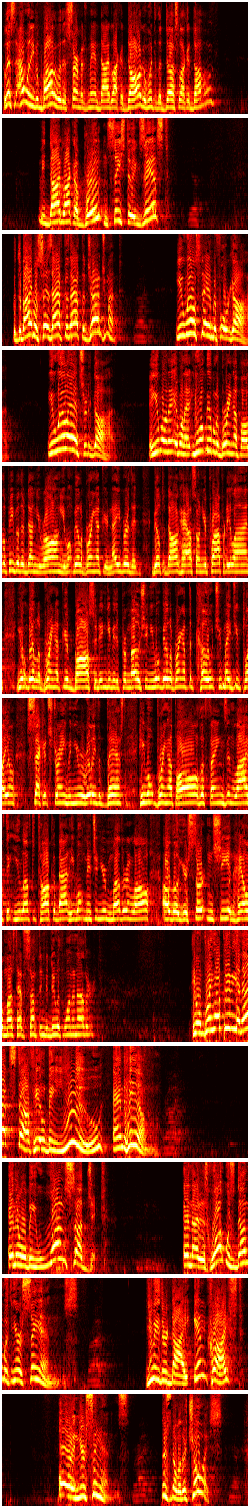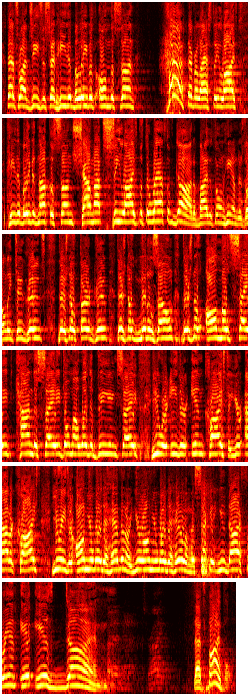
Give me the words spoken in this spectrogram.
Listen, I wouldn't even bother with this sermon if man died like a dog and went to the dust like a dog. If he died like a brute and ceased to exist. But the Bible says after that, the judgment. Right. You will stand before God. You will answer to God. You won't, you won't be able to bring up all the people that have done you wrong. You won't be able to bring up your neighbor that built a doghouse on your property line. You won't be able to bring up your boss who didn't give you the promotion. You won't be able to bring up the coach who made you play on second string when you were really the best. He won't bring up all the things in life that you love to talk about. He won't mention your mother in law, although you're certain she and hell must have something to do with one another. He won't bring up any of that stuff. He'll be you and him. And there will be one subject, and that is what was done with your sins. You either die in Christ or in your sins. There's no other choice. That's why Jesus said, He that believeth on the Son hath everlasting life. He that believeth not the Son shall not see life, but the wrath of God abideth on him. There's only two groups. There's no third group. There's no middle zone. There's no almost saved, kind of saved, on my way to being saved. You are either in Christ or you're out of Christ. You're either on your way to heaven or you're on your way to hell. And the second you die, friend, it is done. That's right. That's Bible.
